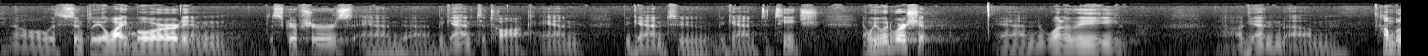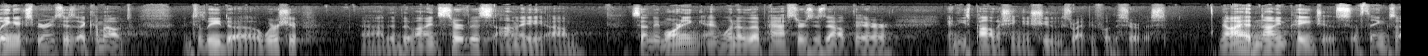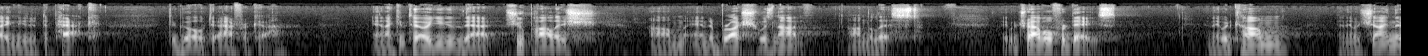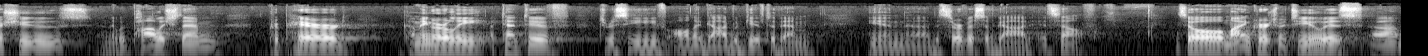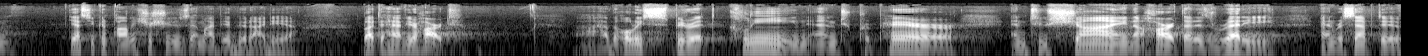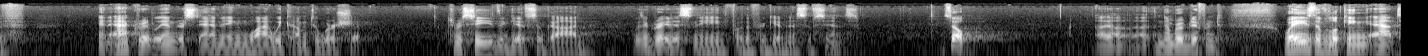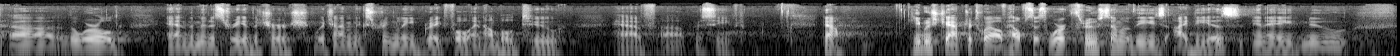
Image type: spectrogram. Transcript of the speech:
you know, with simply a whiteboard and the scriptures, and uh, began to talk and began to began to teach, and we would worship. And one of the, uh, again, um, humbling experiences, I come out to lead uh, worship, uh, the divine service on a um, Sunday morning, and one of the pastors is out there and he's polishing his shoes right before the service. Now, I had nine pages of things I needed to pack to go to Africa. And I can tell you that shoe polish um, and a brush was not on the list. They would travel for days. And they would come and they would shine their shoes and they would polish them, prepared, coming early, attentive to receive all that God would give to them in uh, the service of God itself. So, my encouragement to you is um, yes, you can polish your shoes, that might be a good idea, but to have your heart, uh, have the Holy Spirit clean and to prepare and to shine a heart that is ready and receptive and accurately understanding why we come to worship, to receive the gifts of God with the greatest need for the forgiveness of sins. So, uh, a number of different ways of looking at uh, the world and the ministry of the church, which I'm extremely grateful and humbled to have uh, received. Now, Hebrews chapter 12 helps us work through some of these ideas in a new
